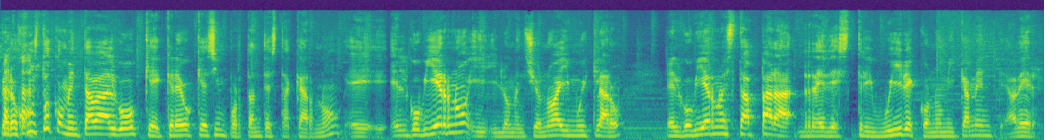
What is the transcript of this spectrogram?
pero justo comentaba algo que creo que es importante destacar, ¿no? Eh, el gobierno, y, lo mencionó ahí muy claro, el gobierno está para redistribuir económicamente. A ver,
